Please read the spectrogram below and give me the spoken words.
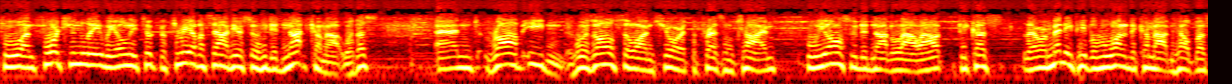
who unfortunately we only took the three of us out here, so he did not come out with us, and Rob Eden, who is also on shore at the present time, who we also did not allow out because there were many people who wanted to come out and help us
